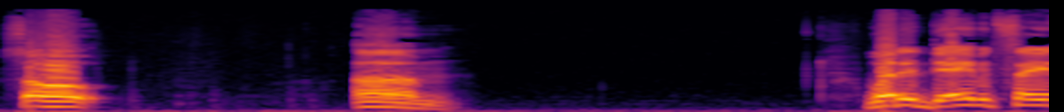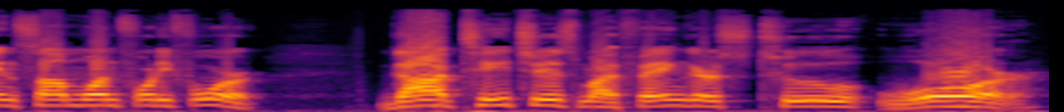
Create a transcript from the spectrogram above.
So, um, what did David say in Psalm 144? God teaches my fingers to war.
